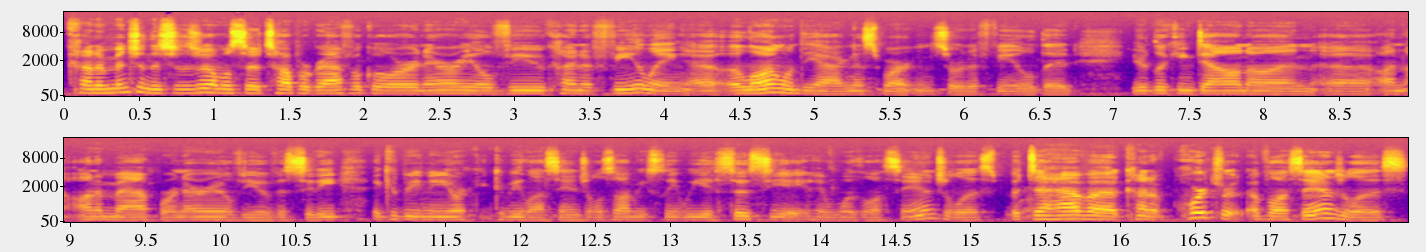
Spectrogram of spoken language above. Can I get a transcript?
kind of mentioned this. There's almost a topographical or an aerial view kind of feeling, uh, along with the Agnes Martin sort of feel that you're looking down on uh, on on a map or an aerial view of a city. It could be New York, it could be Los Angeles. Obviously, we associate him with Los Angeles, but to have a kind of portrait of Los Angeles.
